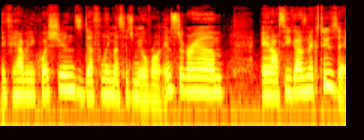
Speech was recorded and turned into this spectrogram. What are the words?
If you have any questions, definitely message me over on Instagram. And I'll see you guys next Tuesday.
